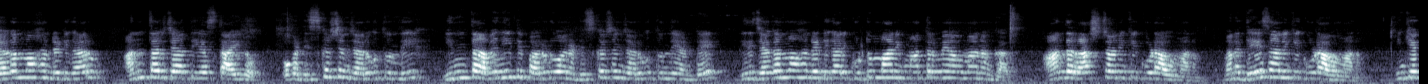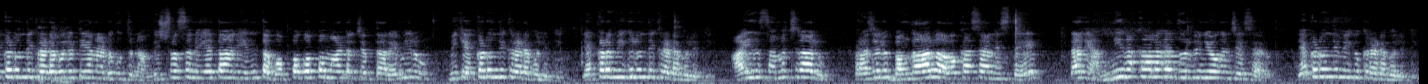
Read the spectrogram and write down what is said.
జగన్మోహన్ రెడ్డి గారు అంతర్జాతీయ స్థాయిలో ఒక డిస్కషన్ జరుగుతుంది. ఇంత అవినీతి పరుడు అనే డిస్కషన్ జరుగుతుంది అంటే ఇది జగన్మోహన్ రెడ్డి గారి కుటుంబానికి మాత్రమే అవమానం కాదు. ఆంధ్ర రాష్ట్రానికి కూడా అవమానం. మన దేశానికి కూడా అవమానం. ఇంకెక్కడుంది క్రెడబిలిటీ అని అడుగుతున్నాం. విశ్వసనీయత అని ఇంత గొప్ప గొప్ప మాటలు చెప్తారే మీరు? మీకు ఎక్కడుంది క్రెడబిలిటీ? ఎక్కడ మిగిలింది క్రెడబిలిటీ? ఐదు సంవత్సరాలు ప్రజలు బంగారు అవకాశాన్ని ఇస్తే దాన్ని అన్ని రకాలుగా దుర్వినియోగం చేశారు. ఎక్కడుంది మీకు క్రెడబిలిటీ?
